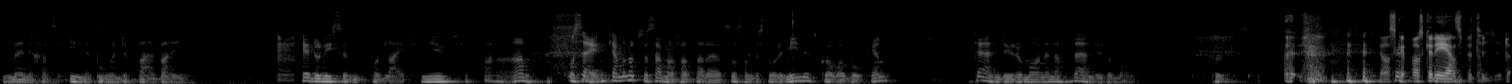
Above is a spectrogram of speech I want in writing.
Människans inneboende barbari. Mm. Hedonism for life, njut för fan. Och sen kan man också sammanfatta det så som det står i min utgåva av boken. Dandy-romanernas dandy-roman. Punkt. Vad ska, vad ska det ens betyda?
